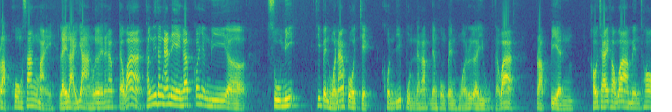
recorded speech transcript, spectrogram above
ปรับโครงสร้างใหม่หลาย ๆ อย่างเลยนะครับ แต่ว่าทั้งนี้ทั้งนั้นเองครับก็ยังมีซูมิที่เป็นหัวหน้าโปรเจกต์คนญี่ปุ่นนะครับยังคงเป็นหัวเรืออยู่ แต่ว่าปรับเปลี่ยน เขาใช้คำว่า mental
